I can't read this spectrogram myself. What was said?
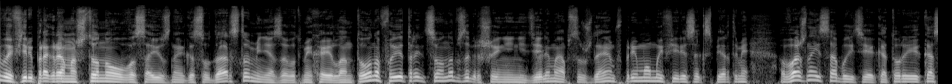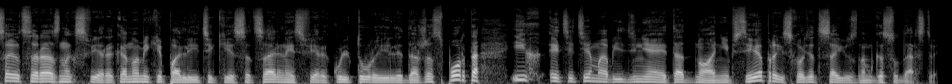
в эфире программа «Что нового? Союзное государство». Меня зовут Михаил Антонов, и традиционно в завершении недели мы обсуждаем в прямом эфире с экспертами важные события, которые касаются разных сфер – экономики, политики, социальной сферы, культуры или даже спорта. Их эти темы объединяет одно – они все происходят в союзном государстве.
